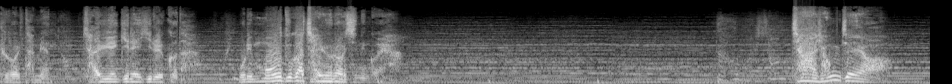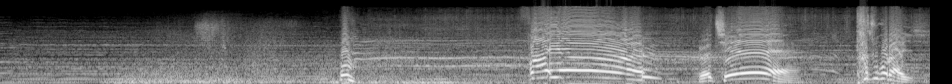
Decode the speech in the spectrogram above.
그걸 타면 자유의 길에 이를 거다. 우리 모두가 자유로워지는 거야. 자, 형제여. 파이어! 그렇지! 타 죽어라, 이씨.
